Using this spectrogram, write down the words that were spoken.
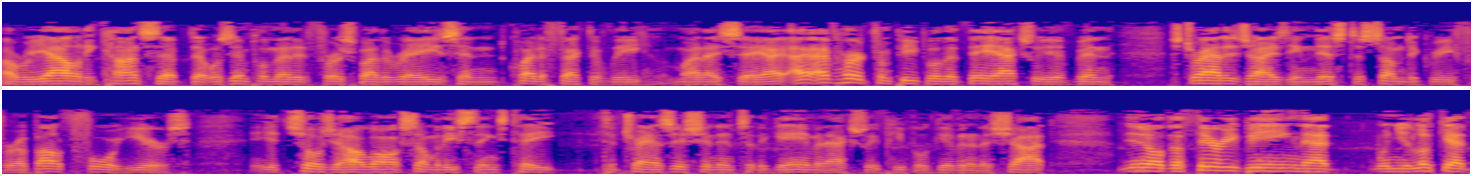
a reality concept that was implemented first by the Rays and quite effectively, might I say. I, I've heard from people that they actually have been strategizing this to some degree for about four years. It shows you how long some of these things take to transition into the game and actually people giving it a shot. You know, the theory being that when you look at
